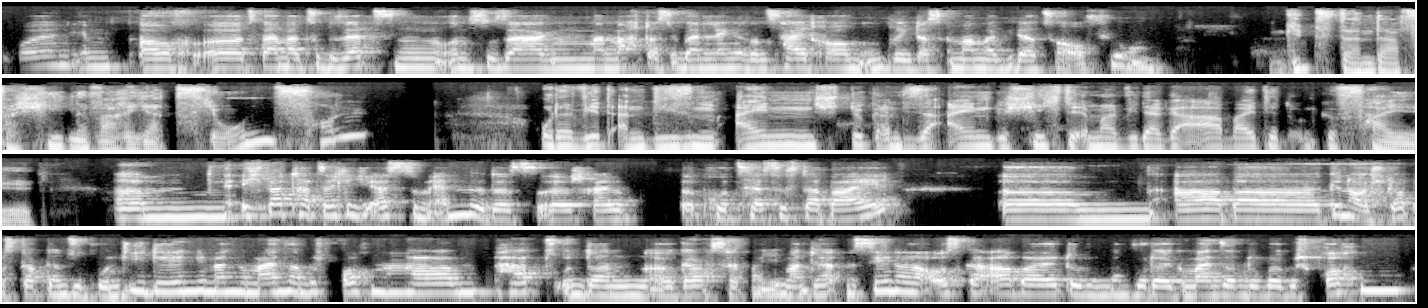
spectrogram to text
die Rollen eben auch äh, zweimal zu besetzen und zu sagen, man macht das über einen längeren Zeitraum und bringt das immer mal wieder zur Aufführung. Gibt es dann da verschiedene Variationen von? Oder wird an diesem einen Stück, an dieser einen Geschichte immer wieder gearbeitet und gefeilt? Ähm, ich war tatsächlich erst zum Ende des äh, Schreibprozesses dabei. Ähm, aber genau, ich glaube, es gab dann so Grundideen, die man gemeinsam besprochen haben, hat. Und dann äh, gab es halt mal jemand, der hat eine Szene ausgearbeitet und dann wurde gemeinsam darüber gesprochen.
